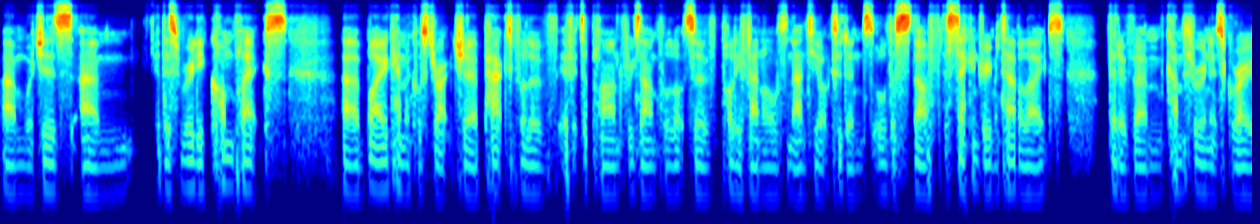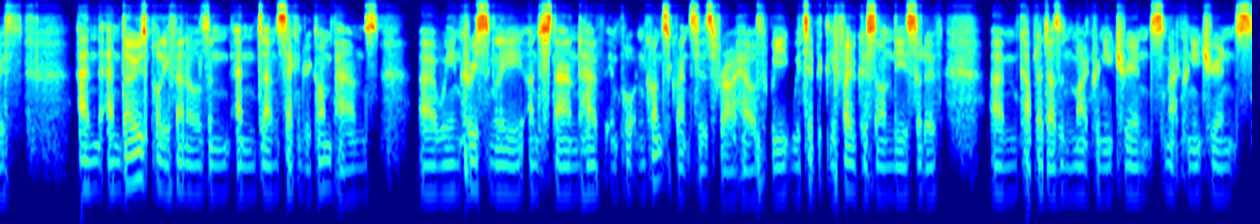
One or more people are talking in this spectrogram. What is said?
um, which is um, this really complex uh, biochemical structure packed full of, if it's a plant, for example, lots of polyphenols and antioxidants, all the stuff, the secondary metabolites that have um, come through in its growth. And, and those polyphenols and, and um, secondary compounds, uh, we increasingly understand have important consequences for our health. We, we typically focus on these sort of um, couple of dozen micronutrients, macronutrients,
